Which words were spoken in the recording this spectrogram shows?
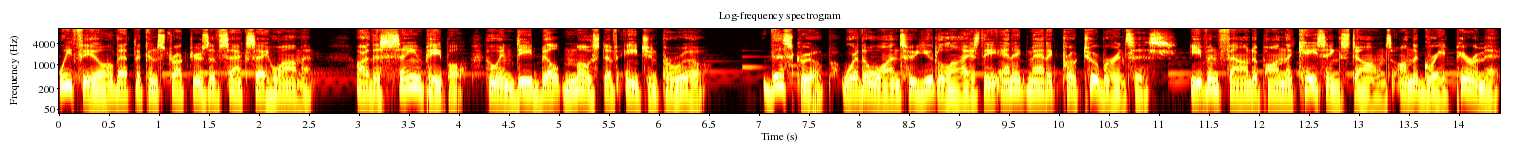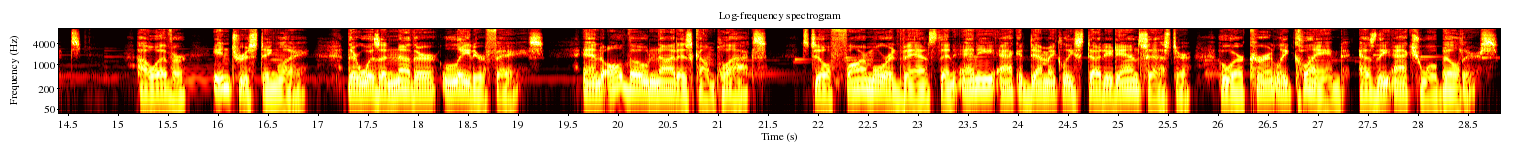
We feel that the constructors of Sacsayhuaman are the same people who indeed built most of ancient Peru. This group were the ones who utilized the enigmatic protuberances, even found upon the casing stones on the Great Pyramids. However, interestingly, there was another later phase, and although not as complex, still far more advanced than any academically studied ancestor who are currently claimed as the actual builders.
